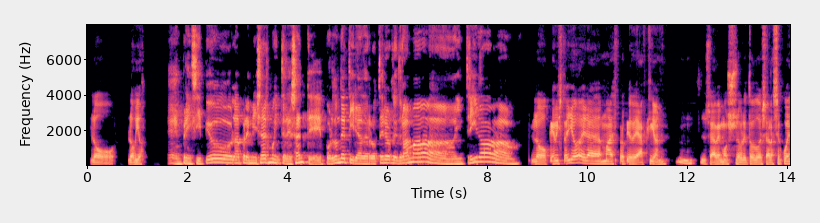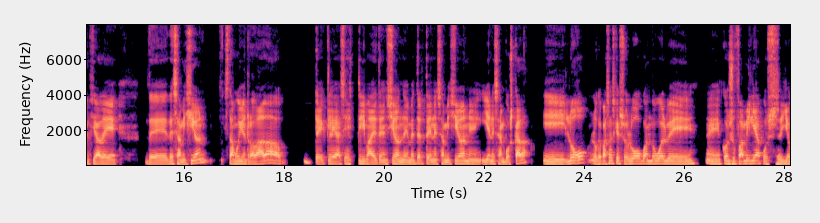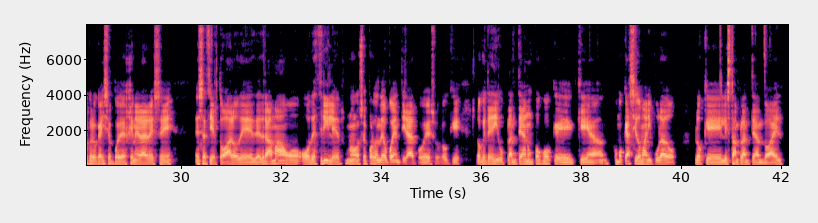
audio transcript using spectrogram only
lo vio. En principio la premisa es muy interesante. ¿Por dónde tira? ¿Derroteros de drama? ¿Intriga? Lo que he visto yo era más propio de acción. Sabemos sobre todo esa la secuencia de, de, esa misión. Está muy bien rodada, te crea ese clima de tensión de meterte en esa misión y en esa emboscada. Y luego, lo que pasa es que eso, luego cuando vuelve eh, con su familia, pues yo creo que ahí se puede generar ese, ese cierto halo de, drama o, de thriller. No sé por dónde lo pueden tirar, pues eso, lo que, lo que te digo, plantean un poco que, ah, como que ha sido manipulado lo que le están planteando a él.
